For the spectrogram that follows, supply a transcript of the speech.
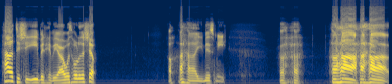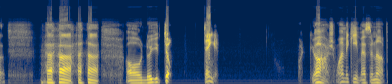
How did she even hit me? I was holding the shell. Oh, ha ha, you missed me. Ha ha. Ha ha ha ha. Ha ha ha ha. Oh, no, you don't. Dang it. my gosh, why am I keep messing up?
